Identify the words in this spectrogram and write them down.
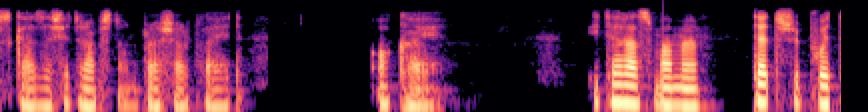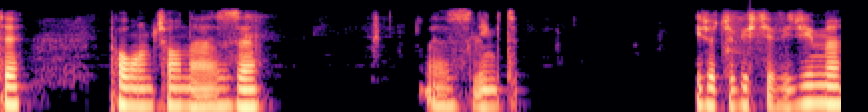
zgadza się Trapstone Pressure Plate. OK. I teraz mamy te trzy płyty połączone z, z linked. I rzeczywiście widzimy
